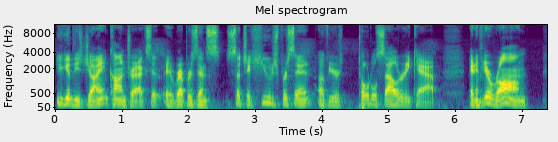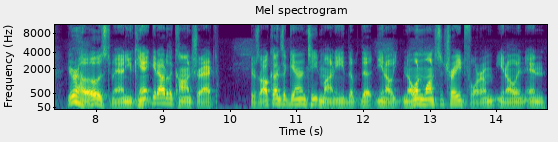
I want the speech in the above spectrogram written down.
you give these giant contracts. It, it represents such a huge percent of your total salary cap, and if you're wrong, you're hosed, man. You can't get out of the contract. There's all kinds of guaranteed money. That you know no one wants to trade for him. You know, and and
